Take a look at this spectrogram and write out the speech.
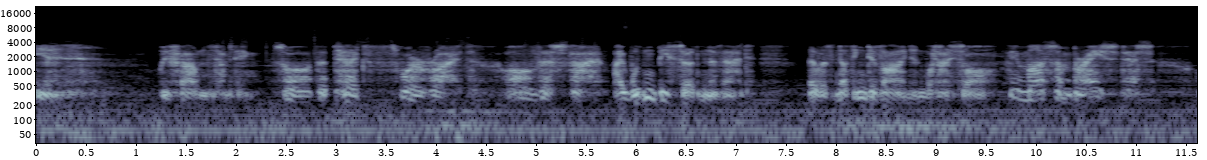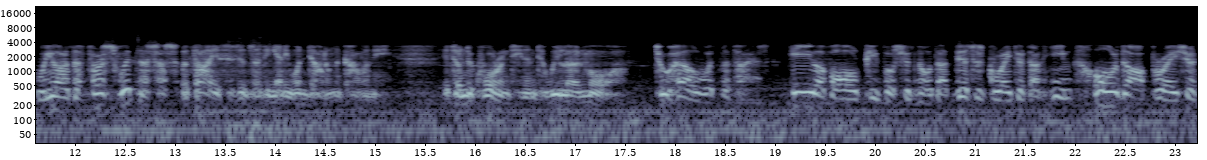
Yes, we found something. So the texts were right all this time. I wouldn't be certain of that. There was nothing divine in what I saw. We must embrace this. We are the first witnesses. Matthias isn't letting anyone down in the colony. It's under quarantine until we learn more. To hell with Matthias. He of all people should know that this is greater than him, or the operation,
